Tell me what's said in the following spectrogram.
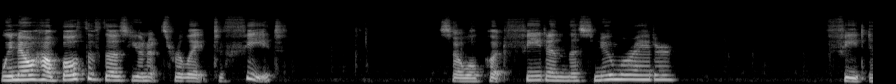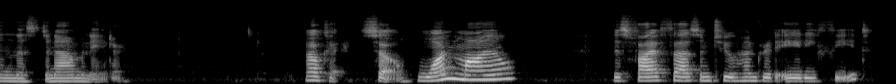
We know how both of those units relate to feet, so we'll put feet in this numerator, feet in this denominator. Okay, so one mile is 5,280 feet.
